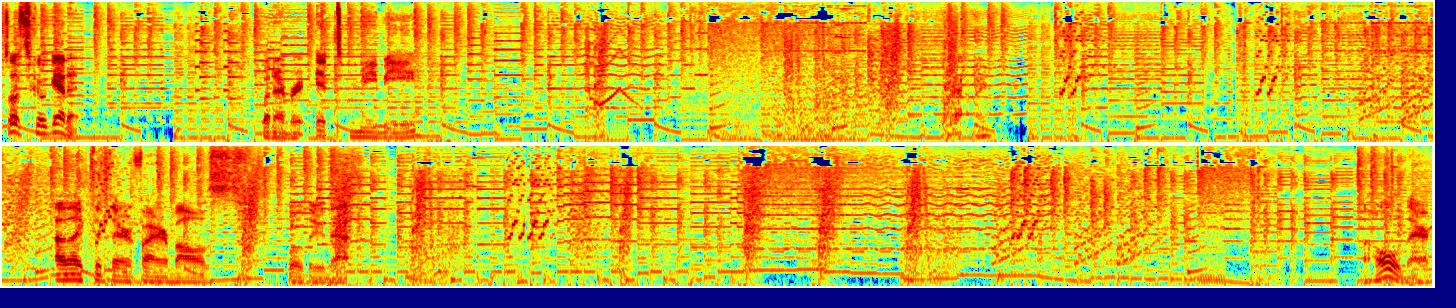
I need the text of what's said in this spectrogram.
So let's go get it. Whatever it may be. I like that their fireballs will do that. A hole there.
